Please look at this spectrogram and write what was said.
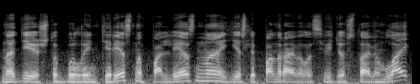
надеюсь, что было интересно, полезно, если понравилось видео, ставим лайк,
